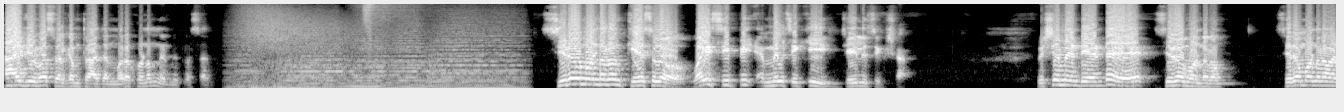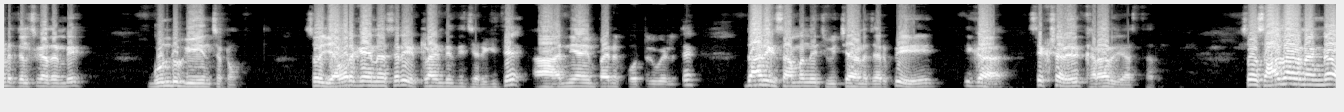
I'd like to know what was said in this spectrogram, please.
Hi viewers welcome to Rajan మరొకొండం నేను మీ ప్రసాద్. శిరోమండలం కేసులో వైసీపీ ఎమ్మెల్సీకి జైలు శిక్ష. విషయం ఏంటి అంటే శిరోమండలం శిరోమండలం అంటే తెలుసు కదండి? గుండు గీయించటం. సో ఎవరికైనా సరే ఇట్లాంటిది జరిగితే ఆ అన్యాయం పైన కోర్టుకు వెళితే దానికి సంబంధించి విచారణ జరిపి ఇక శిక్ష అనేది ఖరారు చేస్తారు. సో సాధారణంగా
